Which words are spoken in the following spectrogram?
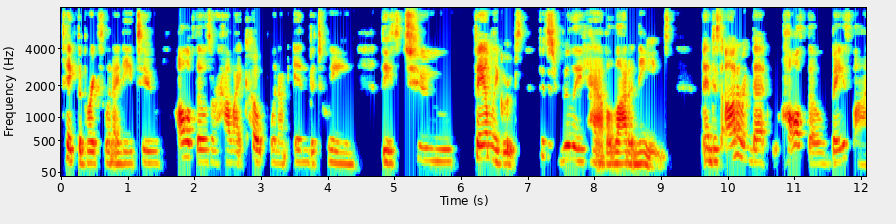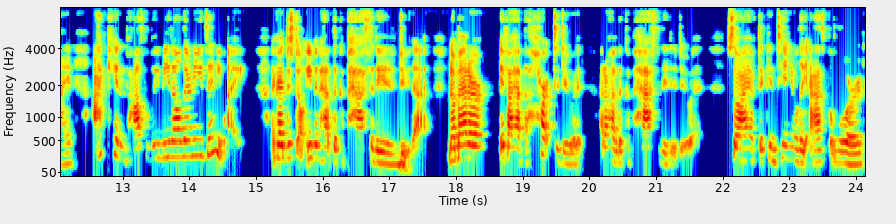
take the breaks when I need to. All of those are how I cope when I'm in between these two family groups just really have a lot of needs. And just honoring that also baseline, I can possibly meet all their needs anyway. Like I just don't even have the capacity to do that. No matter if I have the heart to do it, I don't have the capacity to do it. So I have to continually ask the Lord,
